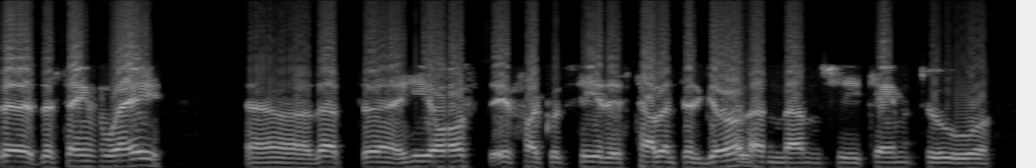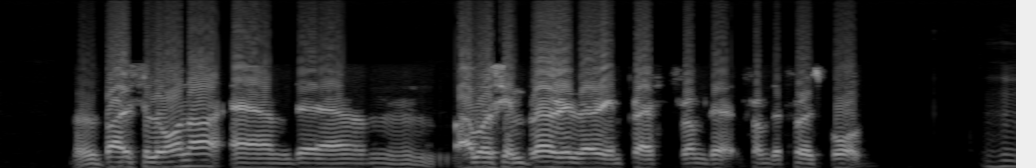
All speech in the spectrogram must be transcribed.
the the same way. Uh, that uh, he asked if I could see this talented girl, and then she came to uh, Barcelona, and um, I was very very impressed from the from the first ball. Mm-hmm.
